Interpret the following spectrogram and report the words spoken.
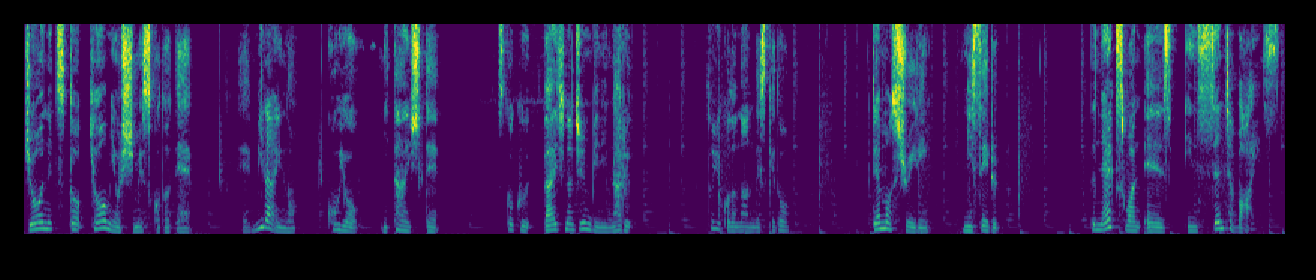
情熱と興味を示すことで、え未来の雇用に対してすごく大事な準備になるということなんですけど、demonstrating 見せる。The next one is incentivize.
